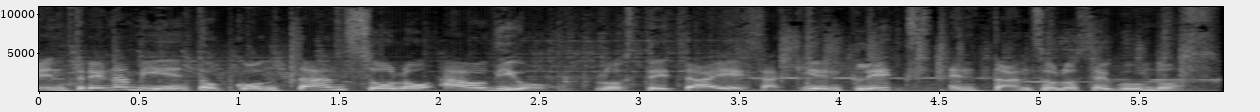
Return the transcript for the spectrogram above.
Entrenamiento con tan solo audio. Los detalles aquí en Clicks en tan solo segundos.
